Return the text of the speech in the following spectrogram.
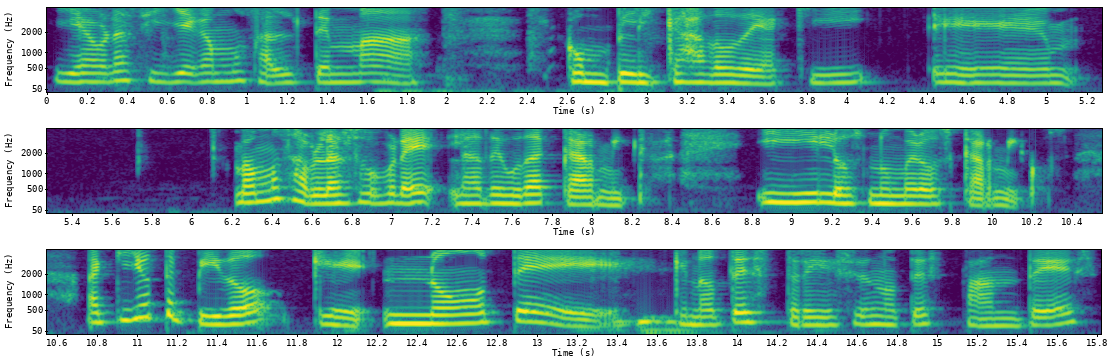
Y ahora sí llegamos al tema complicado de aquí. Em, vamos a hablar sobre la deuda kármica y los números kármicos. Aquí yo te pido que no te, que no te estreses, no te espantes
